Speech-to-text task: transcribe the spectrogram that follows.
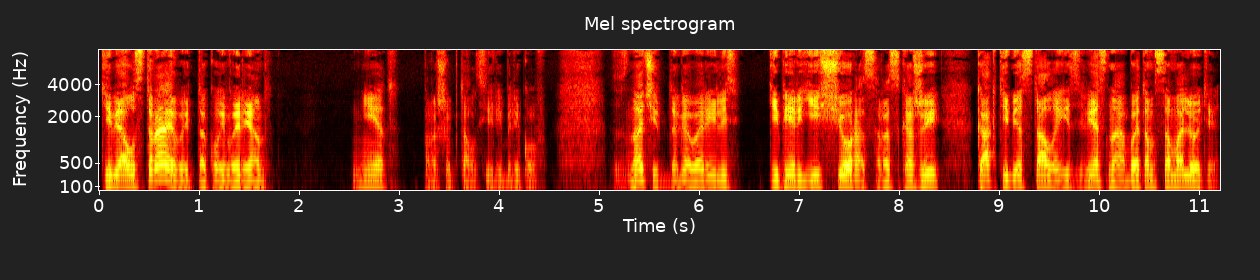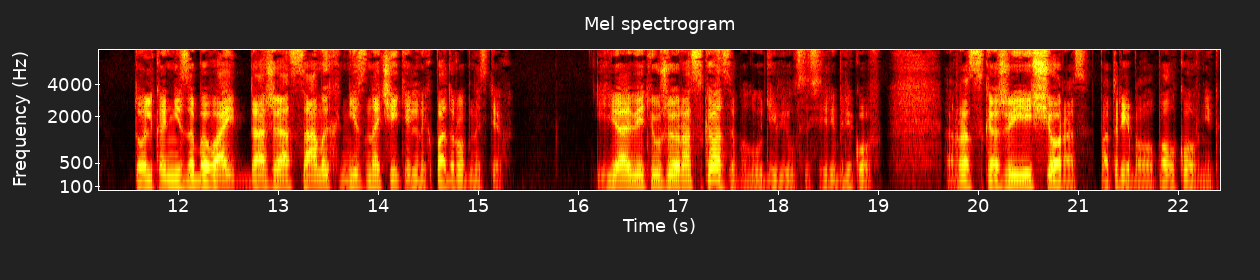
Тебя устраивает такой вариант? Нет, прошептал Серебряков. Значит, договорились. Теперь еще раз расскажи, как тебе стало известно об этом самолете. Только не забывай даже о самых незначительных подробностях. «Я ведь уже рассказывал», — удивился Серебряков. «Расскажи еще раз», — потребовал полковник.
